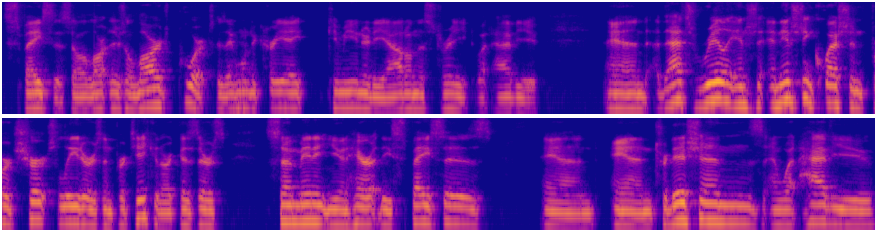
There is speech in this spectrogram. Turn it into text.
spaces. So a lar- there's a large porch because they want to create community out on the street, what have you. And that's really interesting, an interesting question for church leaders in particular, because there's so many you inherit these spaces and and traditions and what have you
